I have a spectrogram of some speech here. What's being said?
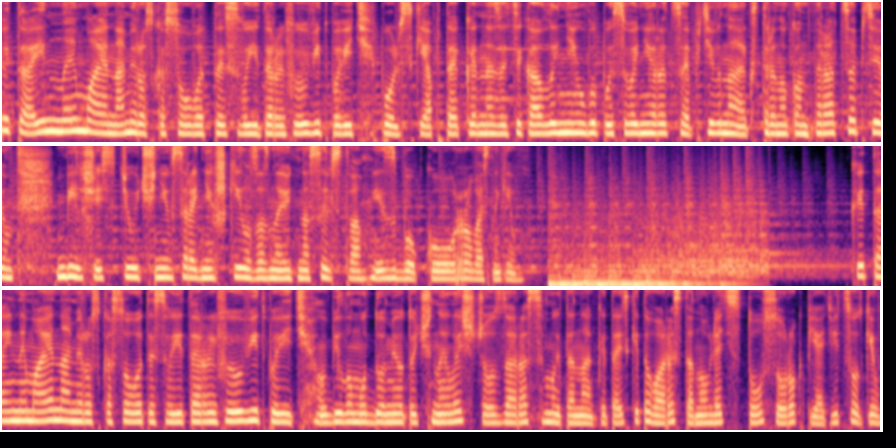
Китай не має наміру скасовувати свої тарифи у відповідь. Польські аптеки не зацікавлені у виписуванні рецептів на екстрену контрацепцію. Більшість учнів середніх шкіл зазнають насильства із боку ровесників. Китай не має наміру скасовувати свої тарифи у відповідь. У Білому домі уточнили, що зараз мита на китайські товари становлять 145%.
